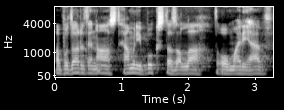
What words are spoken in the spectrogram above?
Abu Dhar then asked, How many books does Allah the Almighty have?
